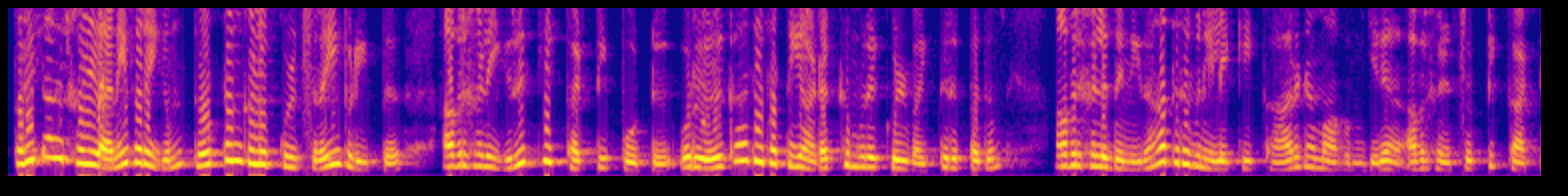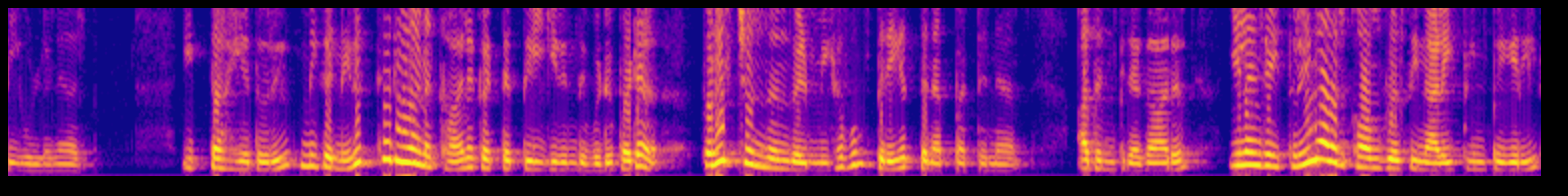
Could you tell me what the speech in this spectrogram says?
தொழிலாளர்கள் அனைவரையும் தோட்டங்களுக்குள் சிறைபிடித்து அவர்களை இறுக்கி கட்டி போட்டு ஒரு ஏகாதிபத்திய அடக்குமுறைக்குள் வைத்திருப்பதும் அவர்களது நிராதரவு நிலைக்கு காரணமாகும் என அவர்கள் சுட்டிக்காட்டியுள்ளனர். இத்தகையதொரு மிக நெருக்கடியான காலகட்டத்தில் இருந்து விடுபட தொழிற்சங்கங்கள் மிகவும் பிரயத்தனப்பட்டன. அதன் பிரகாரம் இலங்கை தொழிலாளர் காங்கிரசின் அழைப்பின் பெயரில்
